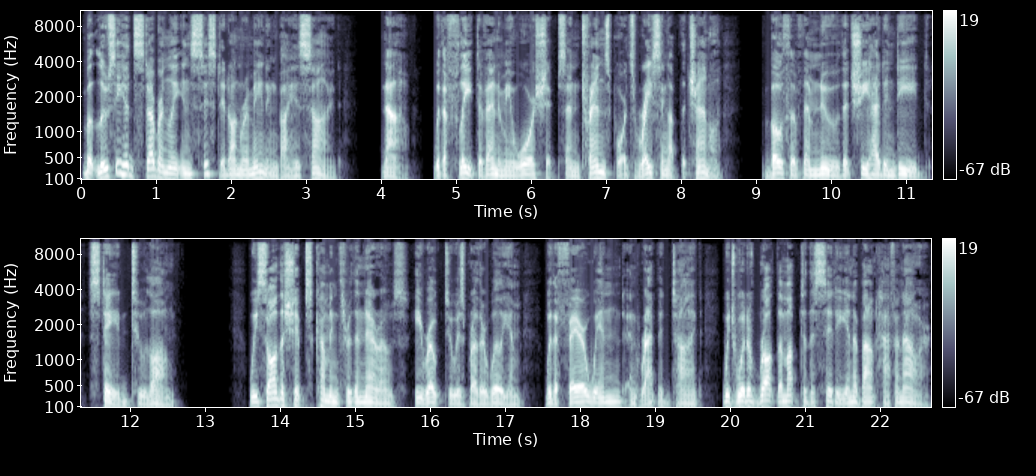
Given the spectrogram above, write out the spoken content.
but Lucy had stubbornly insisted on remaining by his side. Now, with a fleet of enemy warships and transports racing up the channel, both of them knew that she had indeed stayed too long. We saw the ships coming through the Narrows, he wrote to his brother William, with a fair wind and rapid tide, which would have brought them up to the city in about half an hour.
